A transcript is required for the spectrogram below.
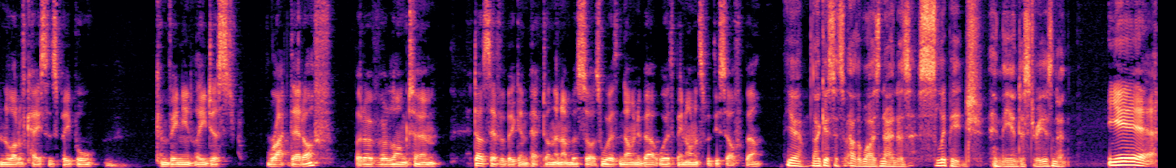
in a lot of cases, people conveniently just write that off. But over a long term, it does have a big impact on the numbers. So it's worth knowing about, worth being honest with yourself about. Yeah, I guess it's otherwise known as slippage in the industry, isn't it? Yeah,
